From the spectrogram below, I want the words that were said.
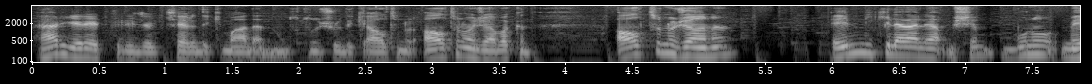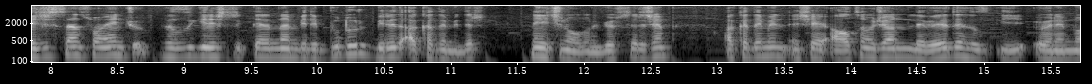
her yeri etkileyecek çevredeki madenden tutun şuradaki altın altın ocağı bakın. Altın ocağını 52 level yapmışım. Bunu meclisten sonra en çok hızlı geliştirdiklerinden biri budur. Biri de akademidir. Ne için olduğunu göstereceğim. Akademin şey altın ocağının leveli de hız iyi önemli.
